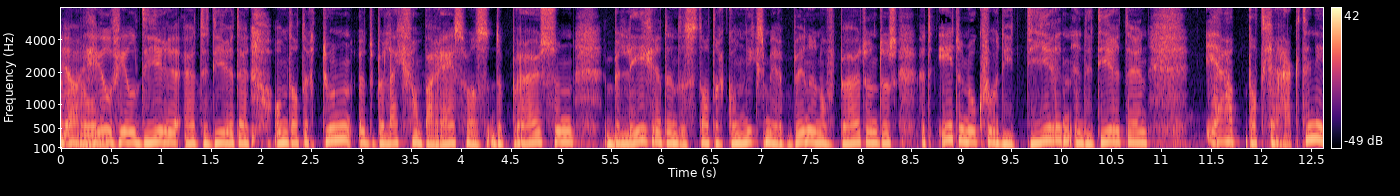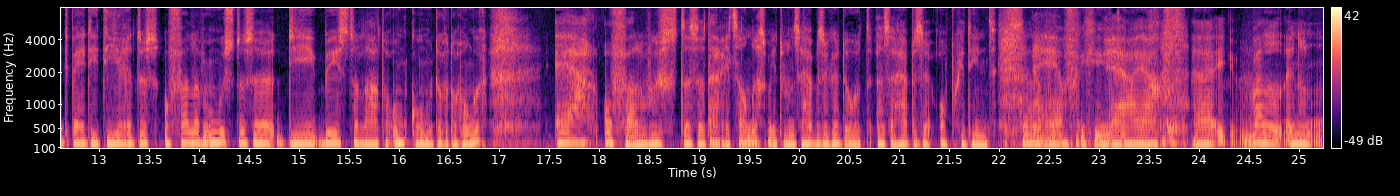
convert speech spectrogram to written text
ja, heel veel dieren uit de dierentuin. Omdat er toen het beleg van Parijs was. De Pruisen belegerden de stad, er kon niks meer binnen of buiten. Dus het eten ook voor die dieren in de dierentuin... Ja, dat geraakte niet bij die dieren. Dus ofwel moesten ze die beesten laten omkomen door de honger... Ja, ofwel moesten ze daar iets anders mee doen. Ze hebben ze gedood en ze hebben ze opgediend. Zelf Eh, opgegeten. Ja, ja. Eh, wel in een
